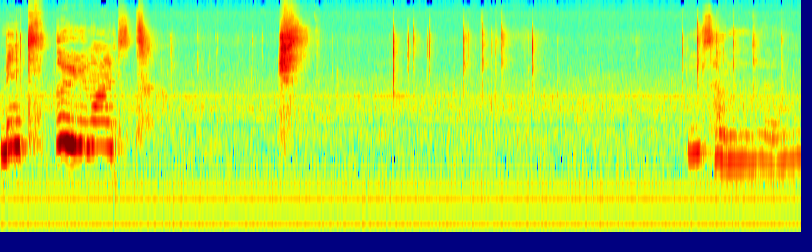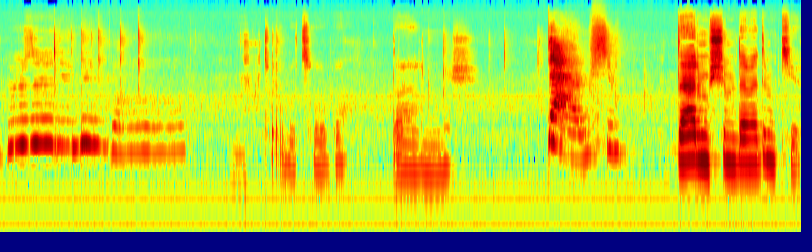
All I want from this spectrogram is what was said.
Manchester United. İnsanların güzelini var. Tövbe tövbe. Dermiş. Dermişim. Dermişim demedim ki.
